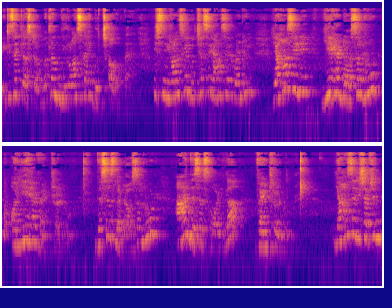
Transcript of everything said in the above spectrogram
इट इज़ ए क्लस्टर मतलब न्यूरॉन्स का एक गुच्छा होता है। इस न्यूरॉन्स के गुच्छे से यहाँ से बन हुई। यहाँ से ये ये है डॉर्सल रूट और ये है ventral root this is the dorsal root and this is called the ventral root यहाँ से reception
